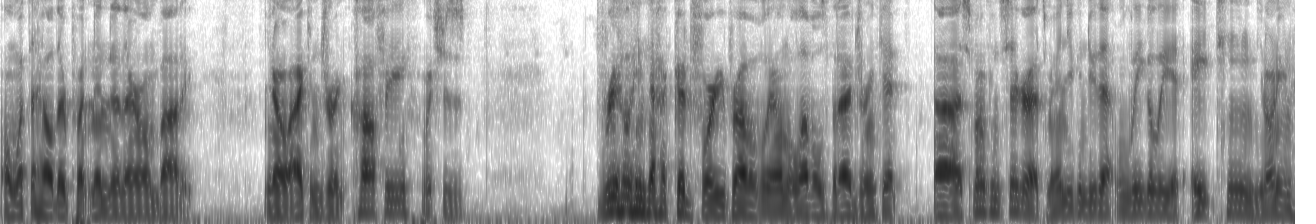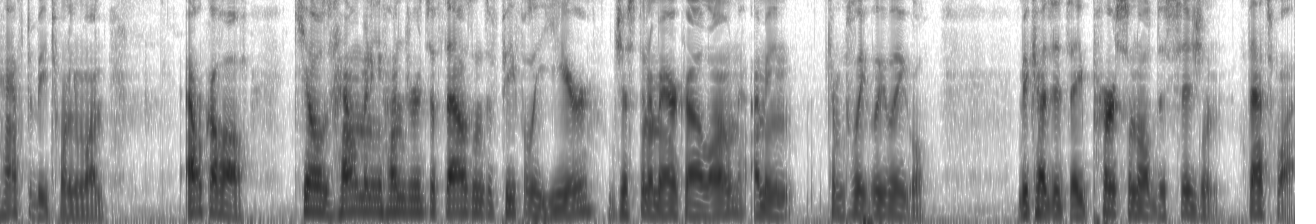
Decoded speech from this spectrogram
on what the hell they're putting into their own body. You know, I can drink coffee, which is really not good for you, probably on the levels that I drink it. Uh, smoking cigarettes, man, you can do that legally at 18. You don't even have to be 21. Alcohol kills how many hundreds of thousands of people a year just in America alone? I mean, completely legal. Because it's a personal decision. That's why.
